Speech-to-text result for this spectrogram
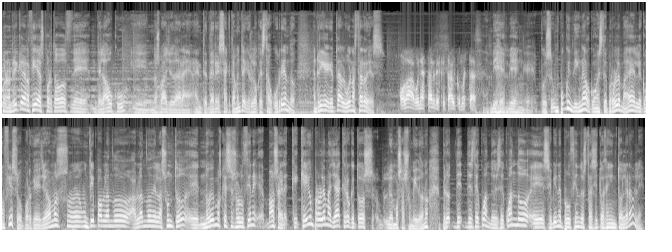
Bueno, Enrique García es portavoz de, de, la OCU y nos va a ayudar a, a entender exactamente qué es lo que está ocurriendo. Enrique, ¿qué tal? Buenas tardes. Hola, buenas tardes, ¿qué tal? ¿Cómo estás? Bien, bien. Eh, Pues un poco indignado con este problema, ¿eh? le confieso, porque llevamos eh, un tiempo hablando, hablando del asunto, eh, no vemos que se solucione. Vamos a ver, que, que hay un problema ya creo que todos lo hemos asumido, ¿no? Pero de- ¿desde cuándo? ¿Desde cuándo eh, se viene produciendo esta situación intolerable?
